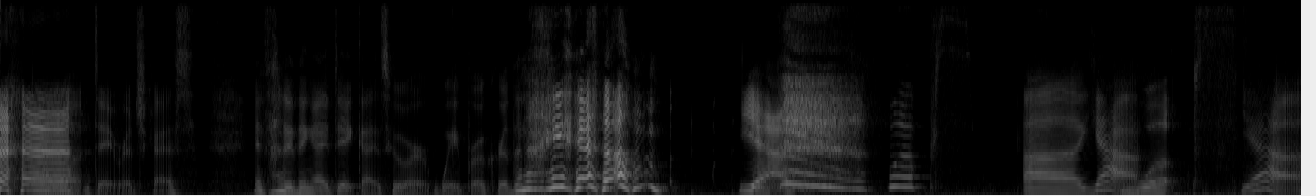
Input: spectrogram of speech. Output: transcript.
don't, I don't date rich guys. If anything, I date guys who are way broker than I am. yeah. Whoops. Uh, yeah. Whoops. Yeah.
